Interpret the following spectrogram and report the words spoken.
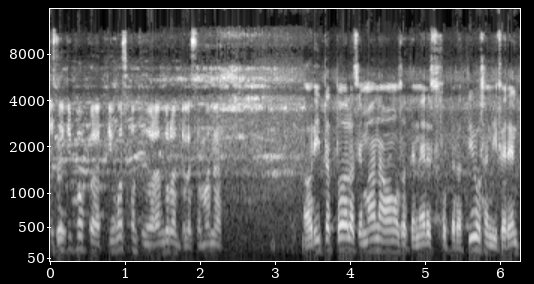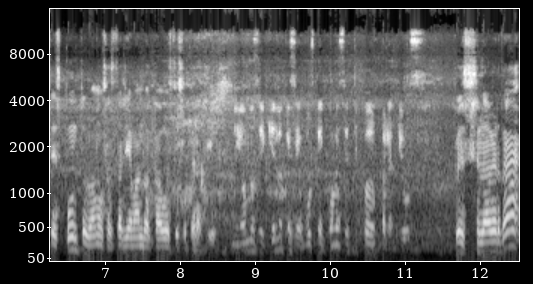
¿Este tipo de operativos continuarán durante la semana? Ahorita toda la semana vamos a tener estos operativos en diferentes puntos, vamos a estar llevando a cabo estos operativos. Digamos, ¿qué es lo que se busca con este tipo de operativos? Pues la verdad,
